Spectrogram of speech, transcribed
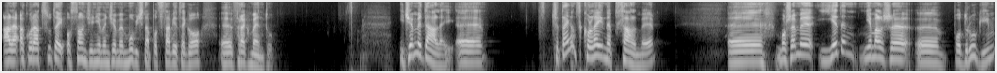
ale akurat tutaj o sądzie nie będziemy mówić na podstawie tego e, fragmentu. Idziemy dalej. E, czytając kolejne psalmy, E, możemy jeden niemalże po drugim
